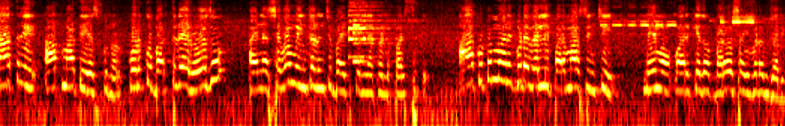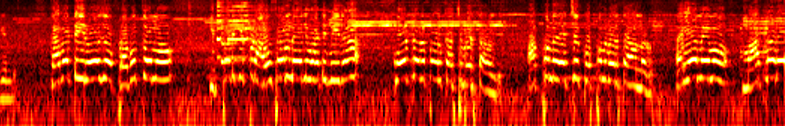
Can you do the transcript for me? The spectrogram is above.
రాత్రి ఆత్మహత్య చేసుకున్నాడు. కొడుకు బర్త్డే రోజు ఆయన శవం ఇంట్లో నుంచి బయటకు వెళ్ళినటువంటి పరిస్థితి. ఆ కుటుంబానికి కూడా వెళ్ళి పరామర్శించి మేము వారికి ఏదో భరోసా ఇవ్వడం జరిగింది. కాబట్టి ఈరోజు ప్రభుత్వము ఇప్పటికిప్పుడు అవసరం లేని వాటి మీద కోట్ల రూపాయలు ఖర్చు పెడతా ఉంది. అప్పులు తెచ్చి కుప్పలు పెడతా ఉన్నారు. అయ్యా మేము మాట్లాడే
